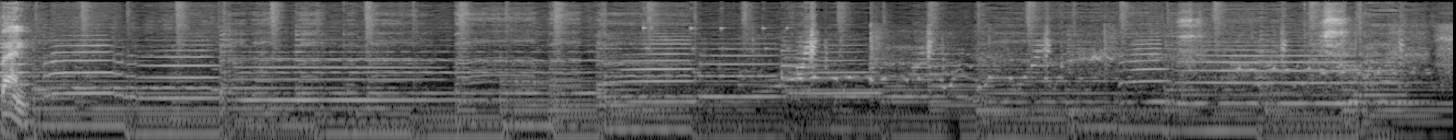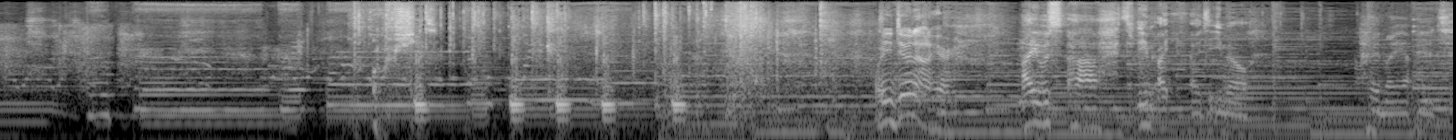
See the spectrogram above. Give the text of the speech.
Glenn? Glenn? Shit. What are you doing out here? I was, uh, to e- I, I had to email. Hey, my aunt.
